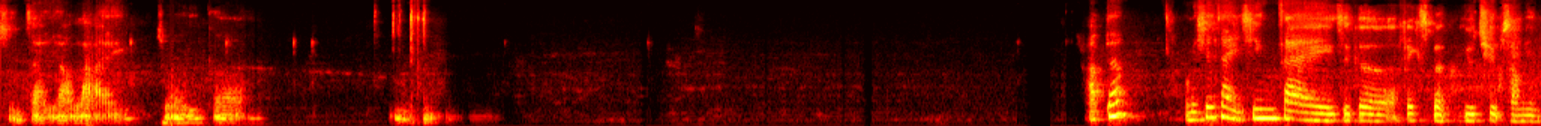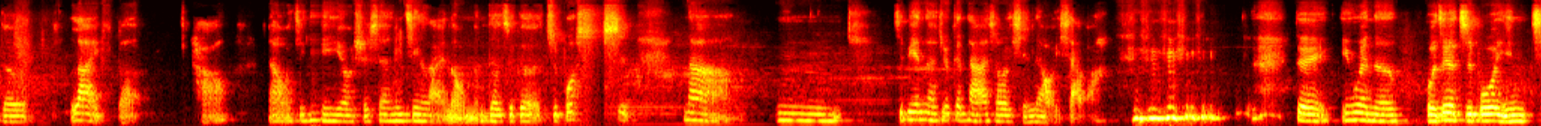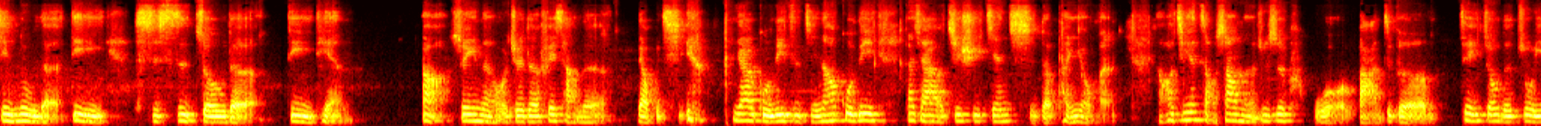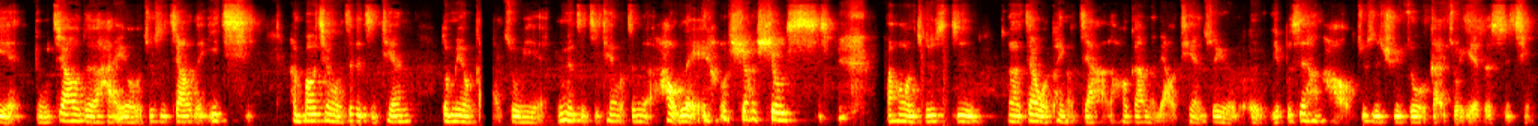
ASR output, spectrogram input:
现在要来做一个，嗯。好的，我们现在已经在这个 Facebook、YouTube 上面的 Live 了。好，那我今天也有学生进来了我们的这个直播室。那，嗯，这边呢就跟大家稍微闲聊一下吧。对，因为呢，我这个直播已经进入了第十四周的第一天啊，所以呢，我觉得非常的了不起。要鼓励自己，然后鼓励大家要继续坚持的朋友们。然后今天早上呢，就是我把这个这一周的作业补交的，还有就是交的一起。很抱歉，我这几天都没有改作业，因为这几天我真的好累，我需要休息。然后就是呃，在我朋友家，然后跟他们聊天，所以呃也不是很好，就是去做改作业的事情。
